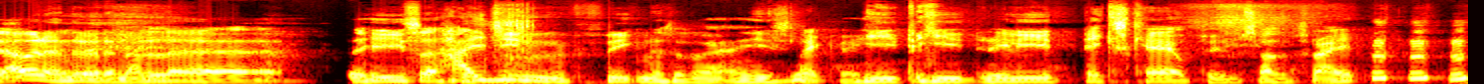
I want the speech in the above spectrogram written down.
ஜவர் வந்து ஒரு நல்ல he's a hygiene freakனு சொல்லுவேன் he's like he he really takes care of himself right he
